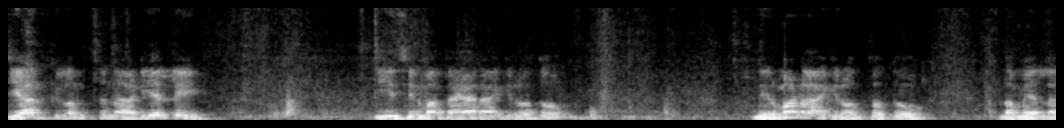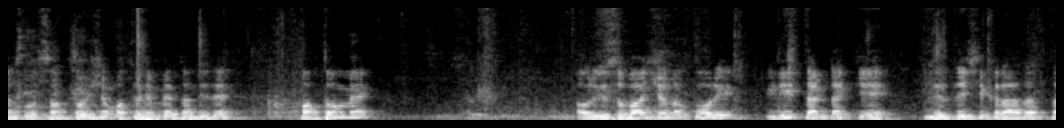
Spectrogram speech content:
ಜಿ ಆರ್ ಫಿಲಮ್ಸ್ನ ಅಡಿಯಲ್ಲಿ ಈ ಸಿನಿಮಾ ತಯಾರಾಗಿರೋದು, ನಿರ್ಮಾಣ ಆಗಿರುವಂಥದ್ದು ನಮ್ಮೆಲ್ಲರಿಗೂ ಸಂತೋಷ ಮತ್ತು ಹೆಮ್ಮೆ ತಂದಿದೆ. ಮತ್ತೊಮ್ಮೆ ಅವರಿಗೆ ಶುಭಾಶಯನ ಕೋರಿ ಇಡೀ ತಂಡಕ್ಕೆ ನಿರ್ದೇಶಕರಾದಂಥ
